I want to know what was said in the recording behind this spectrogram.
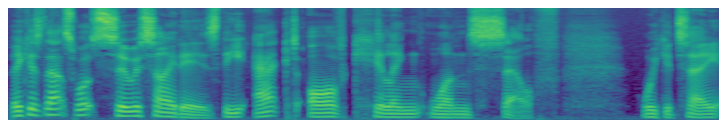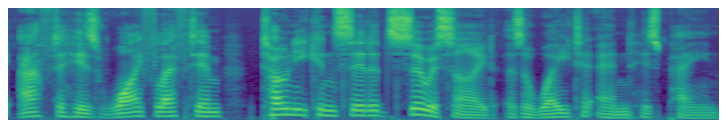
Because that's what suicide is the act of killing oneself. We could say, after his wife left him, Tony considered suicide as a way to end his pain.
